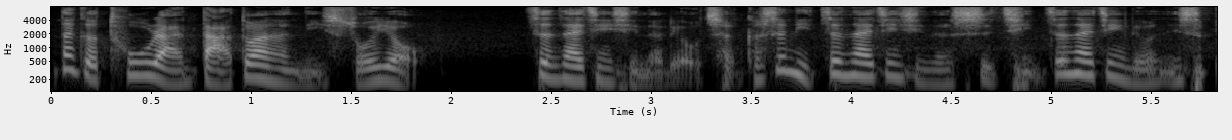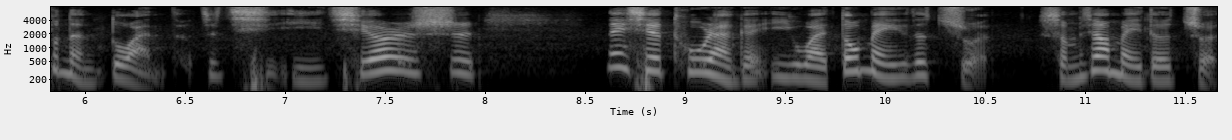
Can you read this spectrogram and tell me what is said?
那个突然打断了你所有正在进行的流程。可是你正在进行的事情，正在进行流程，你是不能断的。这其一，其二是那些突然跟意外都没得准。什么叫没得准？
